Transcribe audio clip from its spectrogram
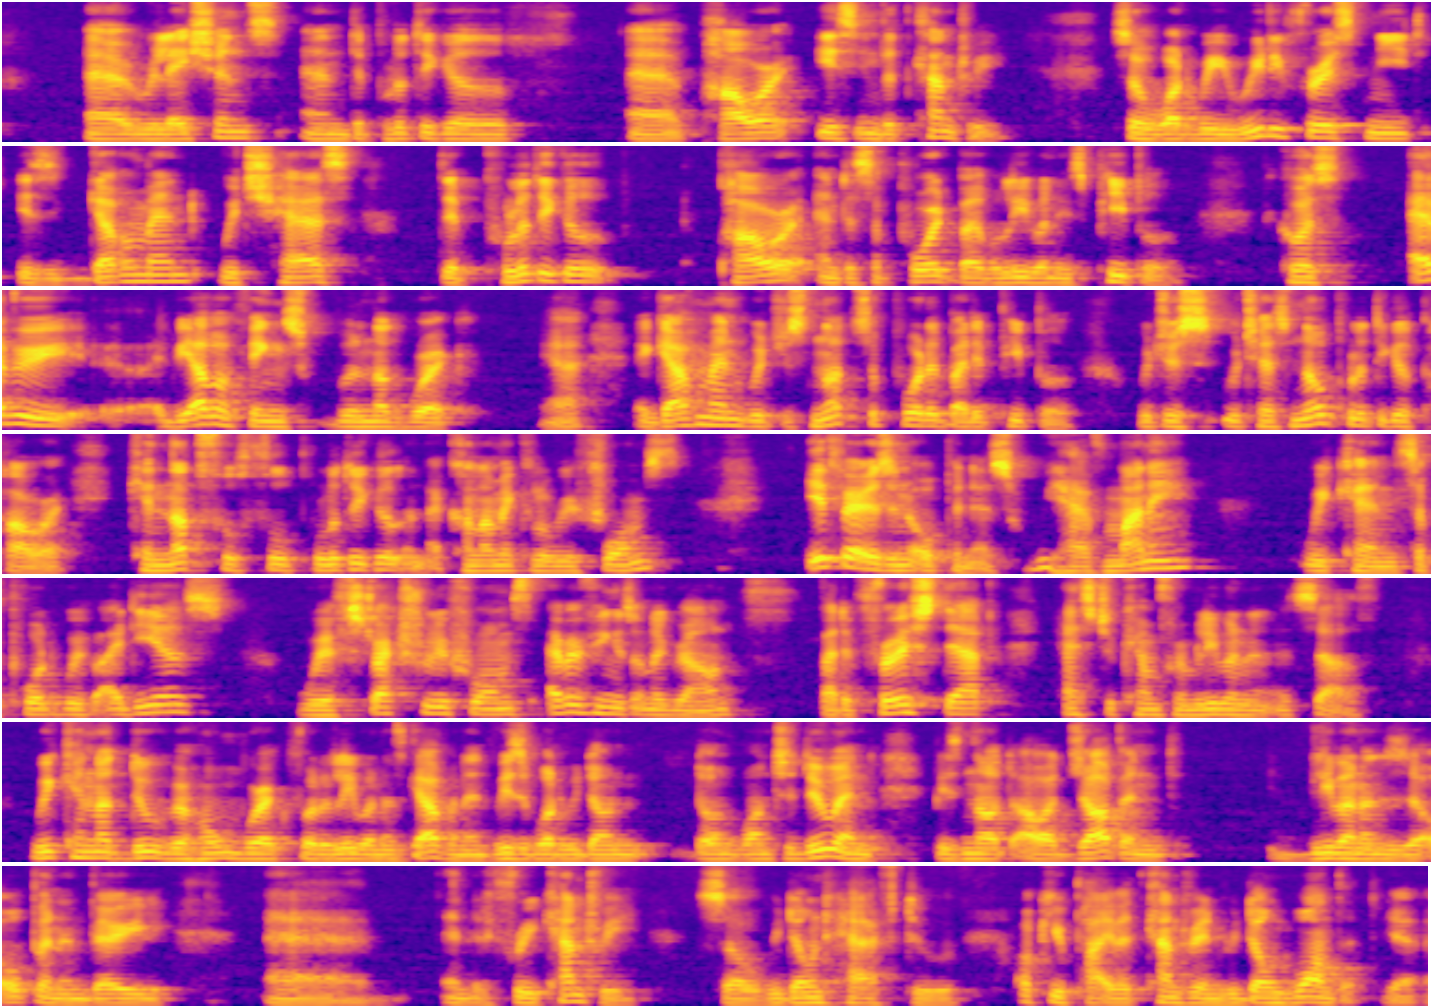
uh, relations and the political uh, power is in that country. So what we really first need is a government which has the political power and the support by the Lebanese people, because every uh, the other things will not work. Yeah, a government which is not supported by the people, which is which has no political power, cannot fulfill political and economical reforms. If there is an openness, we have money, we can support with ideas, with structural reforms, everything is on the ground. But the first step has to come from Lebanon itself. We cannot do the homework for the Lebanese government. This is what we don't don't want to do, and this is not our job. And Lebanon is an open and very uh, and a free country, so we don't have to occupy that country and we don't want it. Yeah.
